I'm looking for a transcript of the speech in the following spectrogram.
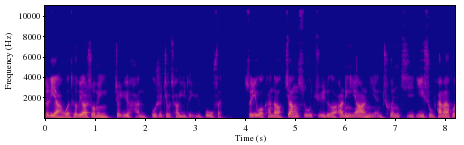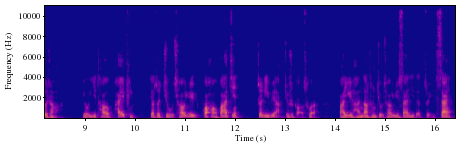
这里啊，我特别要说明，这玉函不是九窍玉的一部分。所以我看到江苏聚德二零一二年春季艺术拍卖会上啊，有一套拍品叫做九窍玉（括号八件），这里边啊就是搞错了，把玉函当成九窍玉塞里的嘴塞。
